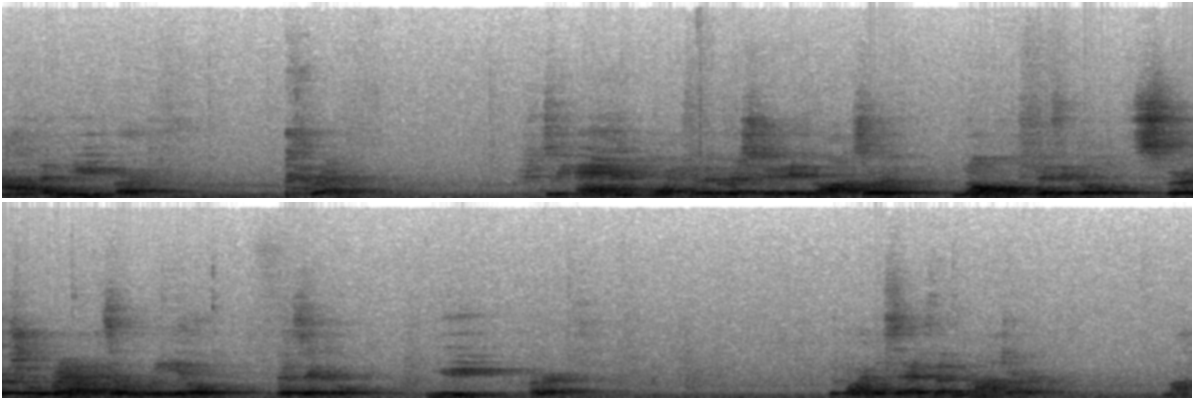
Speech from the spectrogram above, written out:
and a new earth forever. So the end point for the Christian is not a sort of non-physical, spiritual realm. It's a real, physical, new earth. The Bible says that matter matters.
